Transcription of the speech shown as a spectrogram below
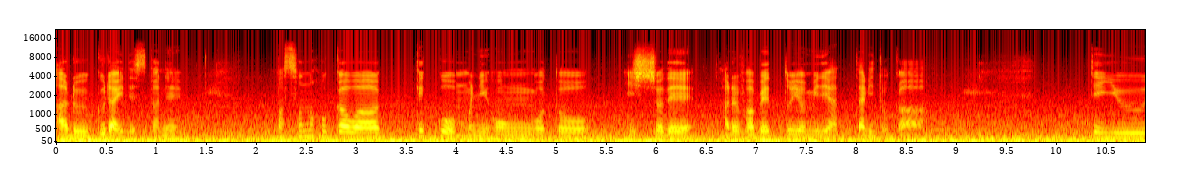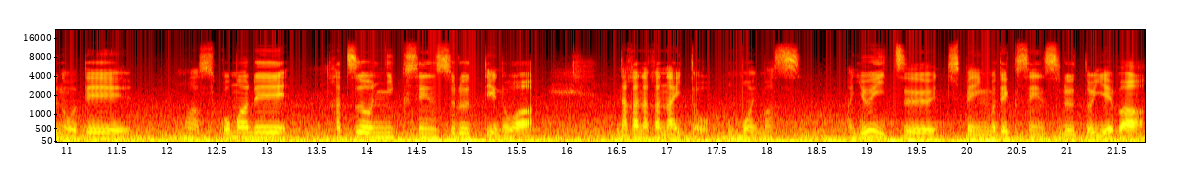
あるぐらいですかね、まあ、その他は結構ま日本語と一緒でアルファベット読みであったりとかっていうのでまあそこまで発音に苦戦するっていうのはなかなかないと思います、まあ、唯一スペイン語で苦戦するといえば、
